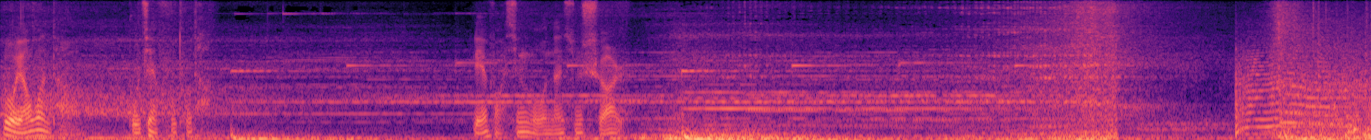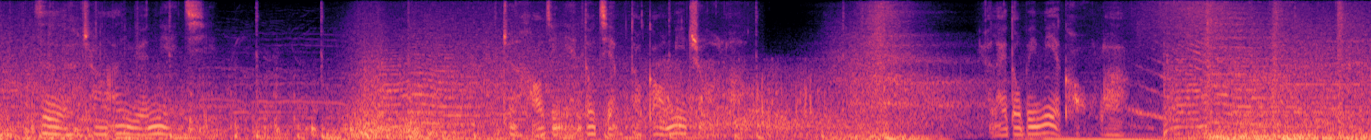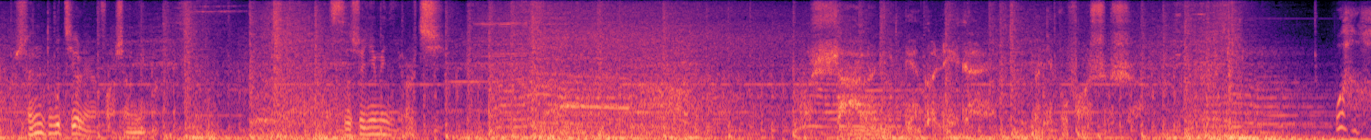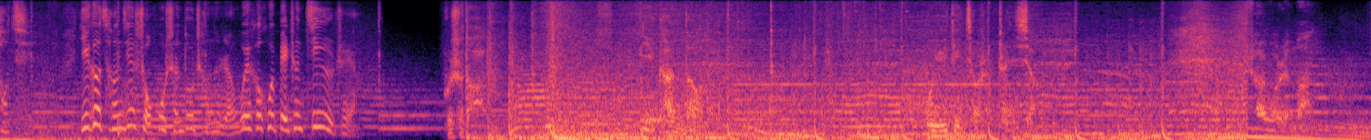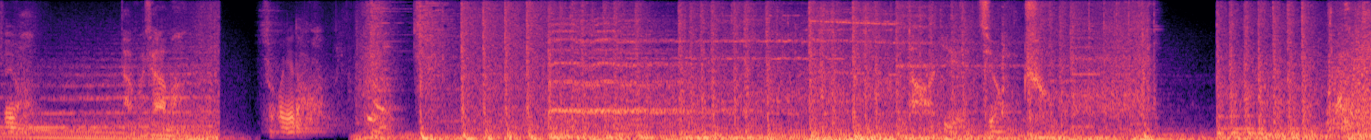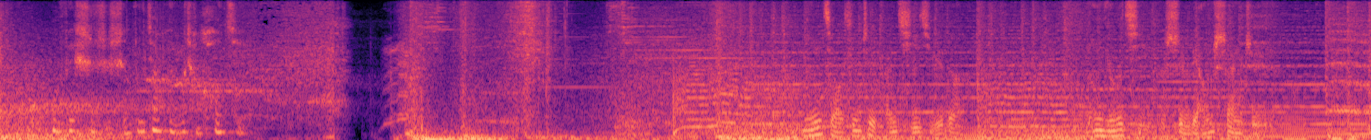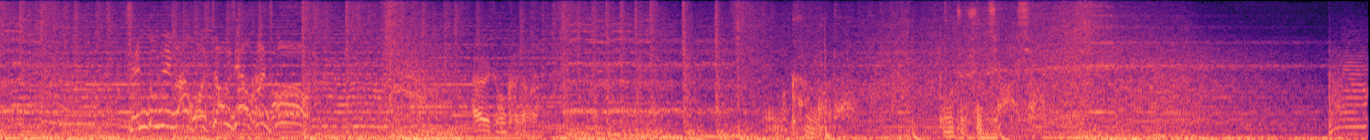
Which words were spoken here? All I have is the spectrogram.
洛阳万塔不见浮屠塔，连访星罗南巡十二人。自长安元年起，朕好几年都见不到告密者了，原来都被灭口了。神都接连发生命，此事因为你而起。我杀了你便可离开，那你不妨试试。我很好奇，一个曾经守护神都城的人，为何会变成今日这样？不是他，你看到的不一定就是真相。杀过人吗？没有。打过架吗？师傅，你打了。业将成。莫非是指神都将会有场浩劫？能搅进这盘棋局的，能有几个是良善之人？神都那把火烧向何处？还有一种可能，我们看到的都只是假象。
